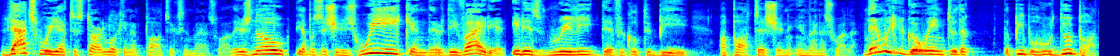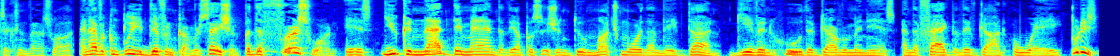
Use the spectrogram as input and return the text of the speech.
that's where you have to start looking at politics in Venezuela. There's no, the opposition is weak and they're divided. It is really difficult to be a politician in Venezuela. Then we could go into the the people who do politics in Venezuela and have a completely different conversation. But the first one is you cannot demand that the opposition do much more than they've done, given who the government is and the fact that they've got away pretty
